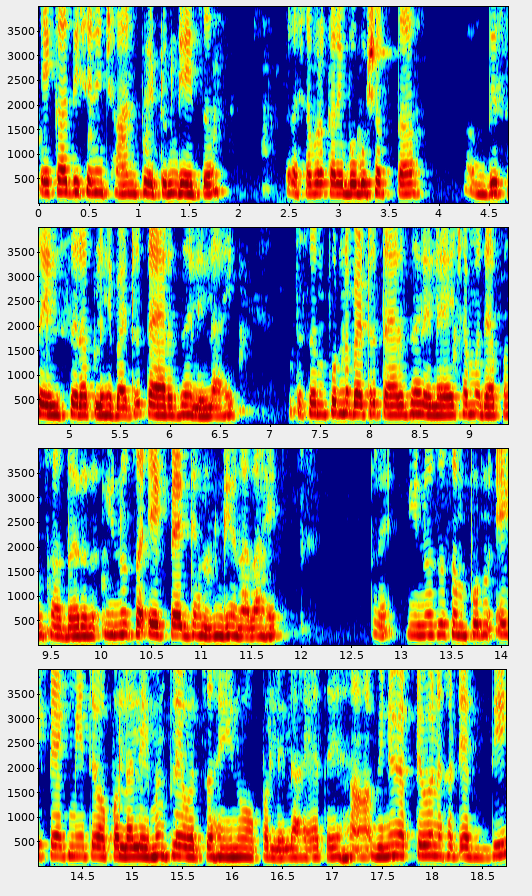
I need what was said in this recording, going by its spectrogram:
एका दिशेने छान फेटून घ्यायचं. तर अशा प्रकारे बघू शकता अगदी सैलसर आपलं हे बॅटर तयार झालेलं आहे. तर संपूर्ण बॅटर तयार झालेलं आहे. याच्यामध्ये आपण साधारण इनोचा एक पॅक घालून घेणार आहे. तर इनोचं संपूर्ण एक पॅक मी इथे वापरला लेमन फ्लेवरचं हे इनो वापरलेलं आहे. आता हा विनो ॲक्टिव्ह होण्यासाठी अगदी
